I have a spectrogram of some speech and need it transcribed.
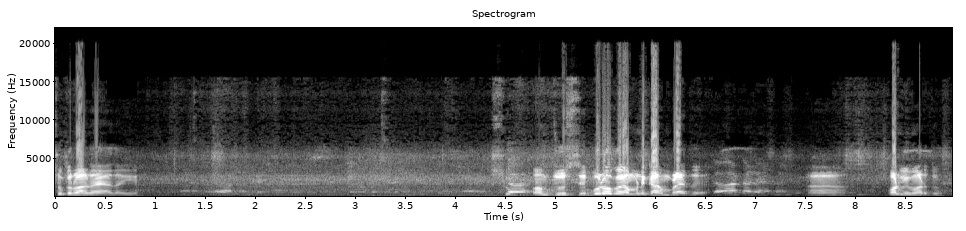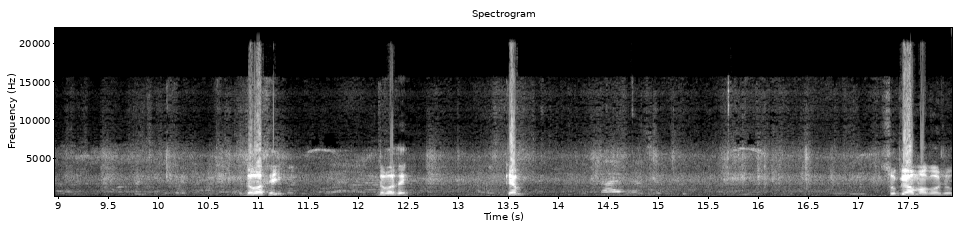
શું કરવા આવ્યા હતા અહીંયા? શું? આમ જોશી બોલો કે અમને કાંઈ સંભળાય તો હા. કોણ બીમાર હતું? દવા થઈ? દવા થઈ? કેમ? શું કહેવા માગો છો?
